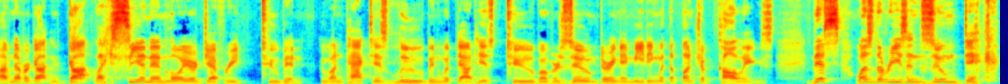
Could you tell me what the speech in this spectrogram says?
I've never gotten got like CNN lawyer Jeffrey Toobin, who unpacked his lube and whipped out his tube over Zoom during a meeting with a bunch of colleagues. This was the reason Zoom Dick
